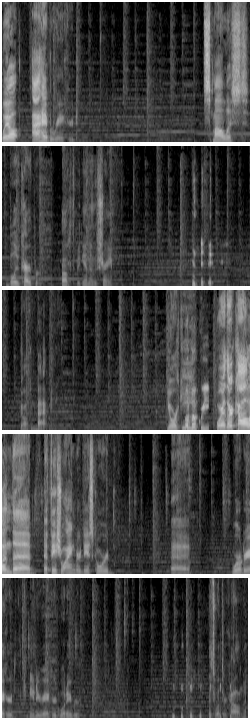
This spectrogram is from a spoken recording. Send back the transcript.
Well, I have a record. Smallest blue kurper caught at the beginning of the stream. Y'all can bite me. Yorkie. What hook were you? Where they're calling the official angler Discord uh world record, community record, whatever. That's what they're calling it.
